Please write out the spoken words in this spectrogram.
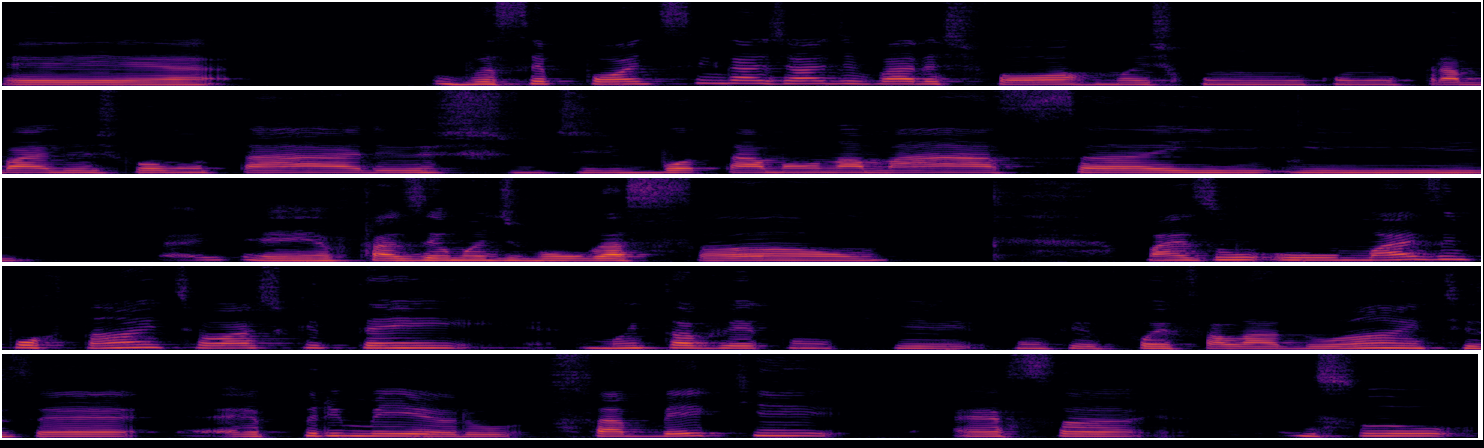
É, você pode se engajar de várias formas, com, com trabalhos voluntários, de botar a mão na massa e, e é, fazer uma divulgação. Mas o, o, mais importante, eu acho que tem muito a ver com o que, com o que foi falado antes, é, é primeiro saber que essa, isso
